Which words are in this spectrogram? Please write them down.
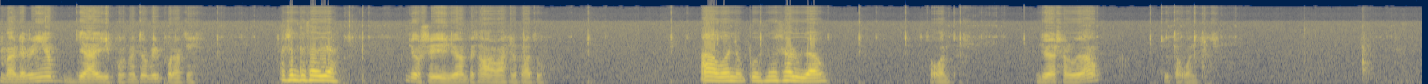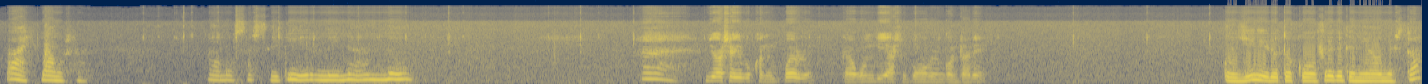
Vale, he venido de ahí, pues me tengo que ir por aquí. ¿Has empezado ya? Yo sí, yo he empezado más el rato. Ah, bueno, pues no he saludado. Te aguantas. Yo ya he saludado, tú te aguantas. Ay, vamos a... Vamos a seguir minando. Yo voy a seguir buscando un pueblo, que algún día supongo que encontraré. Oye, ¿y el otro cofre que tenía dónde está?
